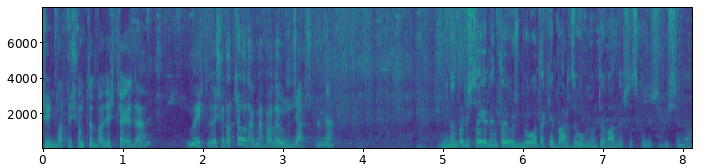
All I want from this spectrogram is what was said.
Czyli 2021. No i wtedy się zaczęło tak naprawdę już dziać, no nie? No 21 to już było takie bardzo ugruntowane wszystko rzeczywiście, no.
